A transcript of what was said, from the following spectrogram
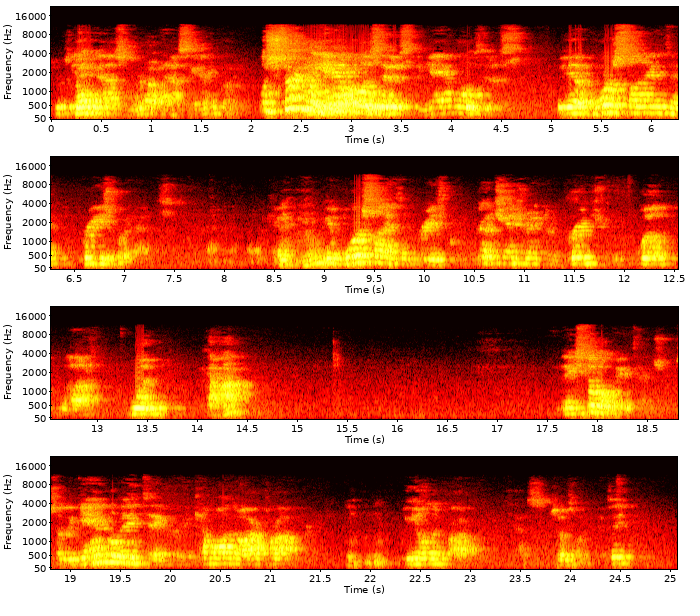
Who's getting hassled? We're not hassling anybody. well, certainly are. gamble is this, the gamble is this. We have more signs than Breezewood has. Okay? Mhm. We have more signs than Breezewood. We're gonna change it into Bridge, will, uh, Wood. Uh-huh. They still don't pay attention. So the gamble they take, when they come onto our property, Mhm. we own the property. Yes. So if they,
